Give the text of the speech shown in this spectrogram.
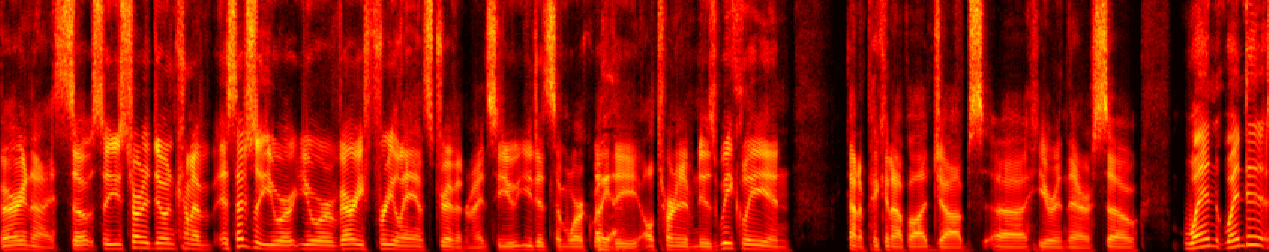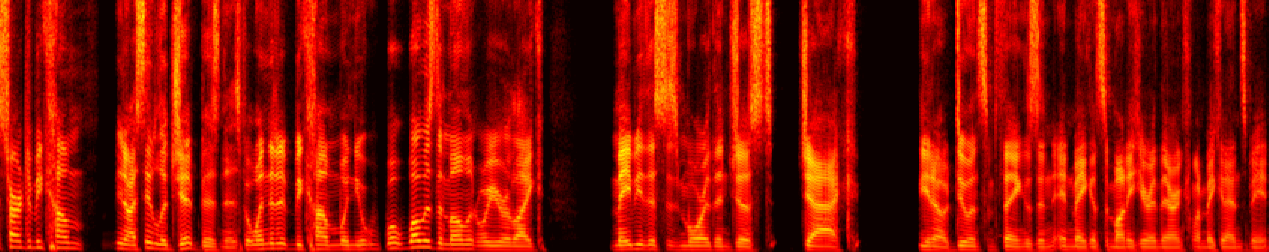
Very nice. So so you started doing kind of essentially you were you were very freelance driven, right? So you you did some work oh, with oh, yeah. the Alternative News Weekly and kind of picking up odd jobs uh, here and there. So when when did it start to become you know i say legit business but when did it become when you what, what was the moment where you were like maybe this is more than just jack you know doing some things and, and making some money here and there and kind of making ends meet?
